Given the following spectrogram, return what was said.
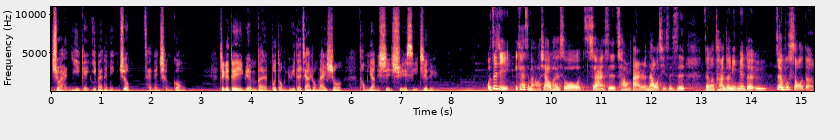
转译给一般的民众，才能成功。这个对原本不懂鱼的嘉荣来说，同样是学习之旅。我自己一开始蛮好笑，我会说，我虽然是创办人，但我其实是整个团队里面对鱼最不熟的，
